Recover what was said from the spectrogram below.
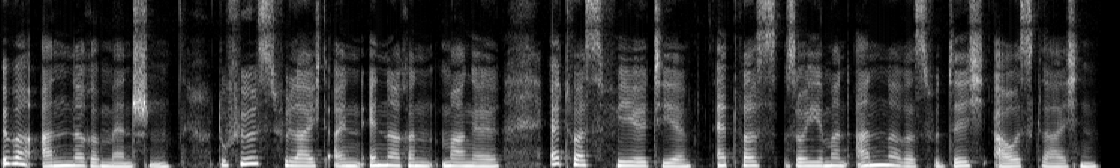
über andere Menschen. Du fühlst vielleicht einen inneren Mangel, etwas fehlt dir, etwas soll jemand anderes für dich ausgleichen.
